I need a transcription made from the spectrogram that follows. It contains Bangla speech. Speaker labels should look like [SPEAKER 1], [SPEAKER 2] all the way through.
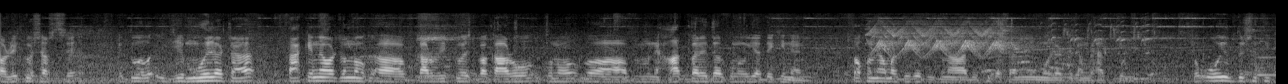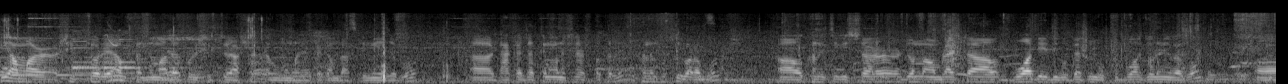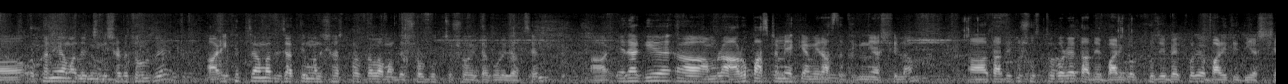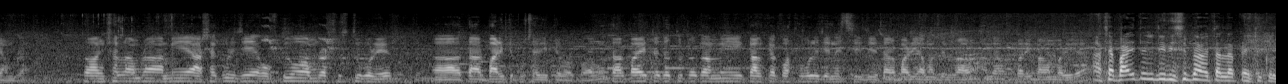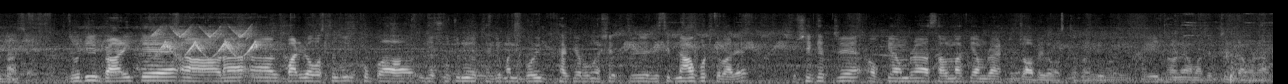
[SPEAKER 1] রিকোয়েস্ট আসছে। কিন্তু যে মহিলাটা, তাকে নেওয়ার জন্য কারও রিকোয়েস্ট বা কারও কোনো মানে হাত বাড়িয়ে দেওয়ার কোনো ইয়া দেখি না আমি। তখনই আমার দিকে ঠিক না যে ঠিক আছে আমি মহিলাটাকে আমরা হেল্প করি। তো ওই উদ্দেশ্য থেকে আমার শিবচরে আপনাদের মাদারপুরে শিবচরে আসা এবং মহিলাটাকে আমরা আজকে নিয়ে যাব। ঢাকা জাতীয় মানুষের হাসপাতালে ওখানে ভর্তি করাবো। ওখানে চিকিৎসার জন্য আমরা একটা বোয়া দিয়ে দিব বেতনভুক্ত বোয়া জরুরি আহ, ওখানে আমাদের চিকিৎসাটা চলবে। আর এক্ষেত্রে আমাদের জাতীয় মানুষ হাসপাতাল আমাদের সর্বোচ্চ সহায়তা করে যাচ্ছেন। আর এর আগে আমরা আরও পাঁচটা মেয়েকে আমি রাস্তা থেকে নিয়ে আসছিলাম। তাদেরকে সুস্থ করে তাদের বাড়িঘর খুঁজে বের করে বাড়িতে দিয়ে আসছি আমরা। তো ইনশাল্লাহ আমরা আমি আশা করি যে ওকেও আমরা সুস্থ করে তার বাড়িতে পৌঁছে দিতে পারব। এবং তার বাড়িটা যতটুকু আমি কালকে কথা বলে জেনেছি যে তার বাড়ি আমাদের আমার বাড়ি
[SPEAKER 2] আচ্ছা বাড়িতে যদি রিসিভ না হয় তাহলে আপনি কি করবেন?
[SPEAKER 1] আচ্ছা যদি বাড়িতে ওরা বাড়ির অবস্থা যদি খুব ইয়ে শোচনীয় থাকে মানে গরিব থাকে এবং সেক্ষেত্রে রিসিভ নাও করতে পারে তো সেক্ষেত্রে ওকে আমরা সালমাকে আমরা একটা জবের ব্যবস্থা করে দেবো। এই ধরনের আমাদের চিন্তা ভাবনা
